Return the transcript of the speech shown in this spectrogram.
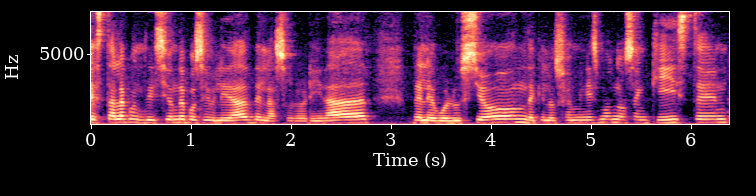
está la condición de posibilidad de la sororidad, de la evolución, de que los feminismos no se enquisten,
